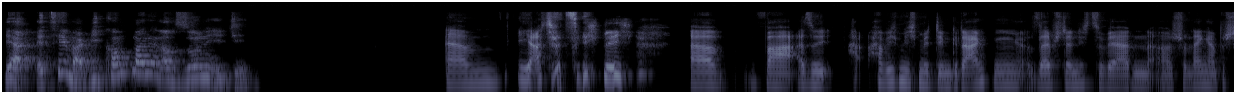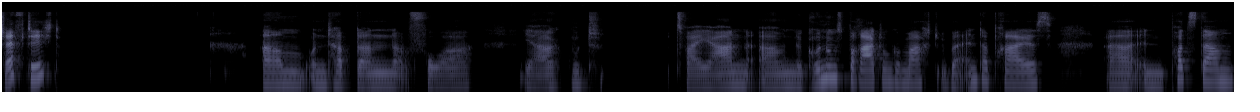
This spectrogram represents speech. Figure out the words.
Ja, erzähl mal, wie kommt man denn auf so eine Idee? Ähm, ja, tatsächlich äh, war, also ha habe ich mich mit dem Gedanken, selbstständig zu werden, äh, schon länger beschäftigt. Ähm, und habe dann vor ja gut zwei Jahren äh, eine Gründungsberatung gemacht über Enterprise äh, in Potsdam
